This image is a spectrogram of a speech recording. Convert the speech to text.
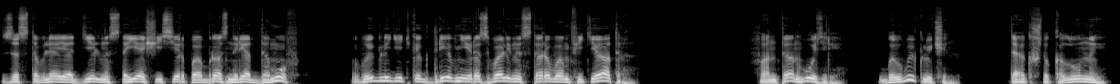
заставляя отдельно стоящий серпообразный ряд домов выглядеть как древние развалины старого амфитеатра. Фонтан в озере был выключен, так что колонны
